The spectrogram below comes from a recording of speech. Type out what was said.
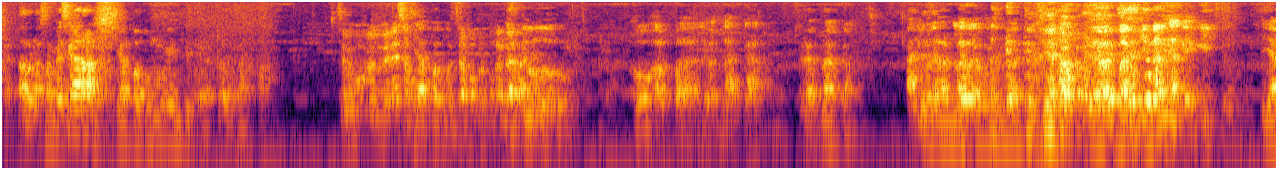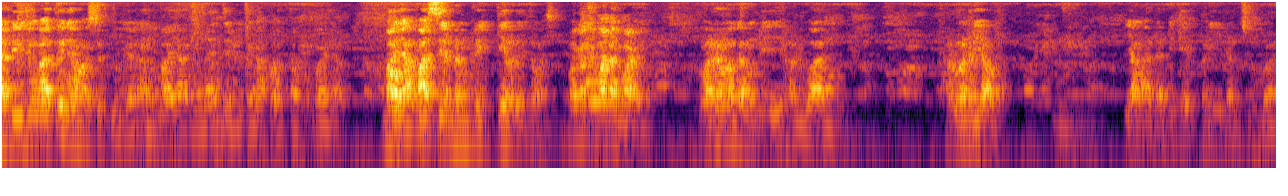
Gak tahu lah sampai sekarang siapa pemimpinnya nggak tahu kenapa. Siapa pemimpinnya siapa? Siapa pun. Siapa pun pengendara. Itu kok apa lewat belakang. Lewat belakang. Ada Lewat- jalan lewat- belakang ujung batu. Lewat bangkinan nggak kayak gitu. ya di ujung batunya maksud lu ya. Bayangin aja di tengah kota banyak banyak pasir dan kerikil itu mas. Magang di mana kemarin? Kemarin magang di Haluan, Haluan Riau, yang ada di Kepri dan Sumbar.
